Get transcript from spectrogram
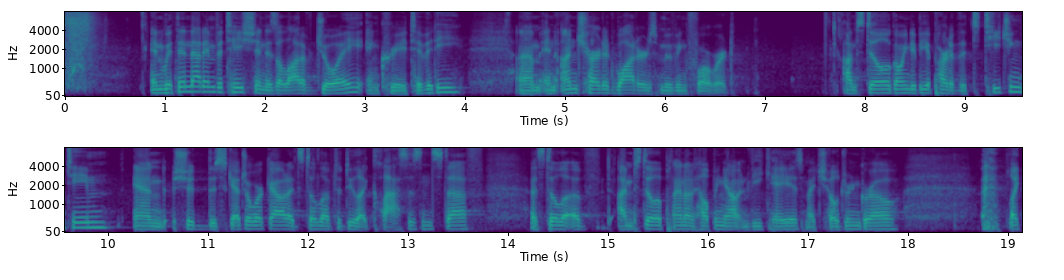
and within that invitation is a lot of joy and creativity um, and uncharted waters moving forward. I'm still going to be a part of the teaching team, and should the schedule work out, I'd still love to do like classes and stuff. I'd still love, I'm still a plan on helping out in VK as my children grow. like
